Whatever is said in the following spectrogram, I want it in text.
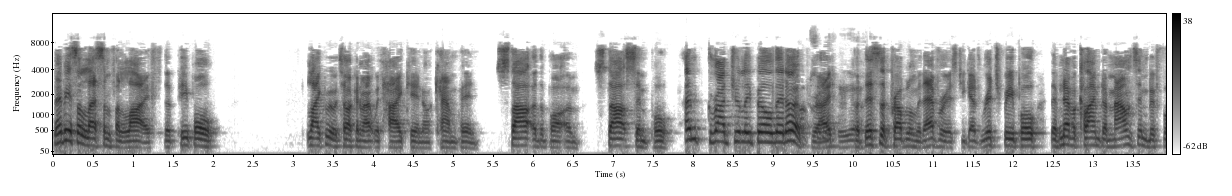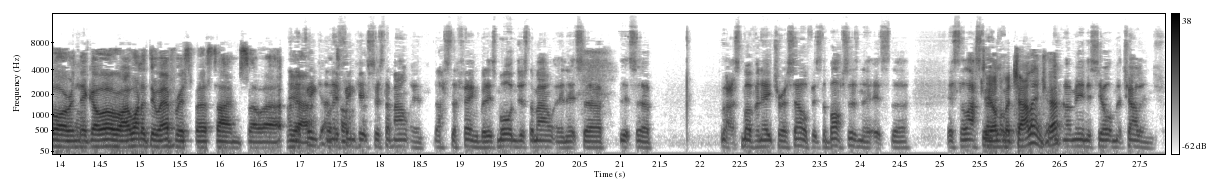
maybe it's a lesson for life that people, like we were talking about with hiking or camping, start at the bottom, start simple, and gradually build it up, Absolutely, right? Yeah. But this is the problem with Everest. You get rich people; they've never climbed a mountain before, and oh. they go, "Oh, I want to do Everest first time." So, uh, and yeah, they think, and they think it's just a mountain. That's the thing, but it's more than just a mountain. It's a, it's a well, it's Mother Nature herself. It's the boss, isn't it? It's the it's the last. the ultimate challenge, yeah. I mean, it's the ultimate challenge.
